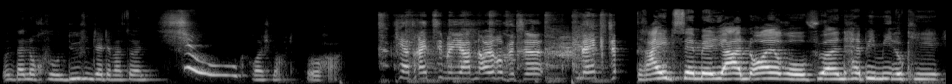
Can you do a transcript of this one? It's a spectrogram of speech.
und dann noch so ein Düsenjet, der was so ein Geräusch macht. Oha. Ja, 13 Milliarden Euro bitte. Mac 13 Milliarden Euro für ein Happy Meal, okay,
